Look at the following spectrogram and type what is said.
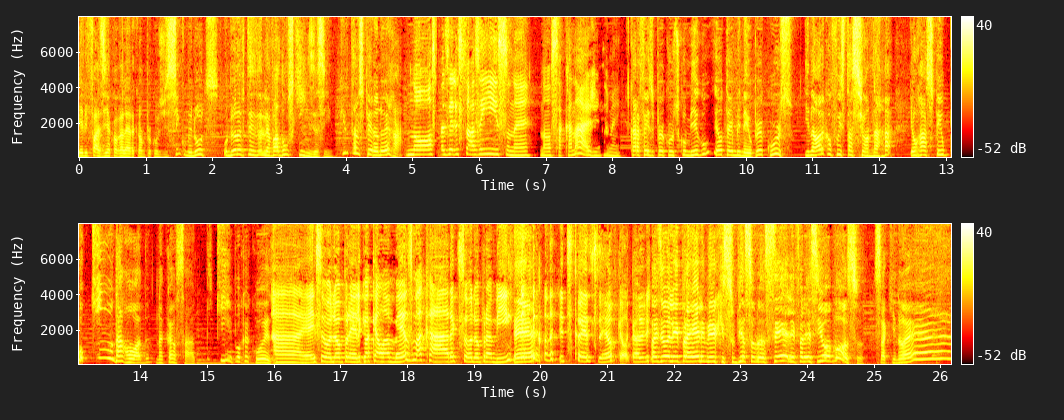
que ele fazia com a galera, que era um percurso de 5 minutos. O meu deve ter levado uns 15, assim. Porque ele tava esperando eu errar. Nossa, mas eles fazem isso, né? Nossa, sacanagem também. O cara fez o percurso comigo, eu terminei o percurso. E na hora que eu fui estacionar, eu raspei um pouquinho da roda na calçada. Um pouquinho, pouca coisa. Ai, aí você olhou pra ele com aquela mesma cara que você olhou pra mim É. quando a gente se conheceu, aquela cara de... Mas eu olhei pra ele meio que subi a sobrancelha e falei assim, ô moço, isso aqui não é.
